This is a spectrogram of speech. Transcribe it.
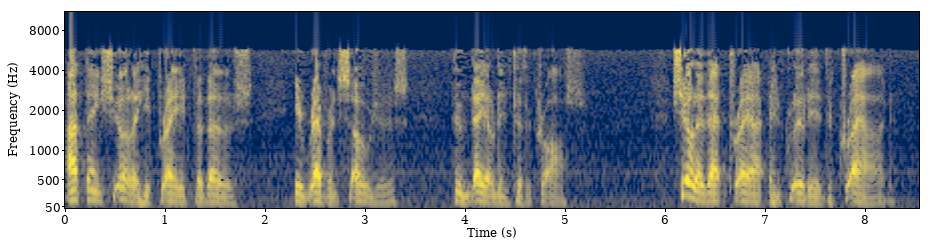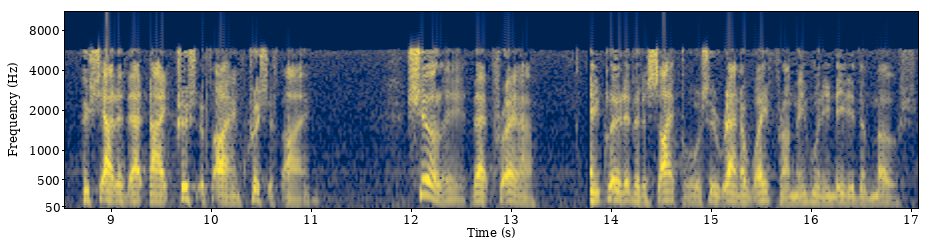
I think surely he prayed for those irreverent soldiers who nailed him to the cross. Surely that prayer included the crowd who shouted that night, Crucify him, crucify him. Surely that prayer included the disciples who ran away from him when he needed them most.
